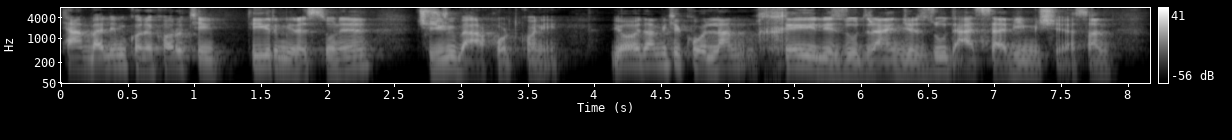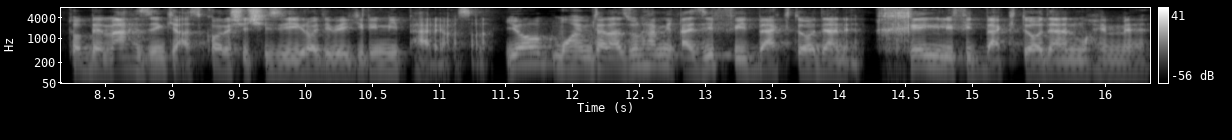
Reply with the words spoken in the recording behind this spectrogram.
تنبلی می‌کنه کارو تیم دیر میرسونه چجوری برخورد کنی؟ یا آدمی که کلا خیلی زود رنج زود عصبی میشه. اصلا تا به محض اینکه از کارش چیزی ایرادی بگیری میپره مثلا. یا مهمتر از اون همین قضیه feedback دادنه. خیلی feedback دادن مهمه.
